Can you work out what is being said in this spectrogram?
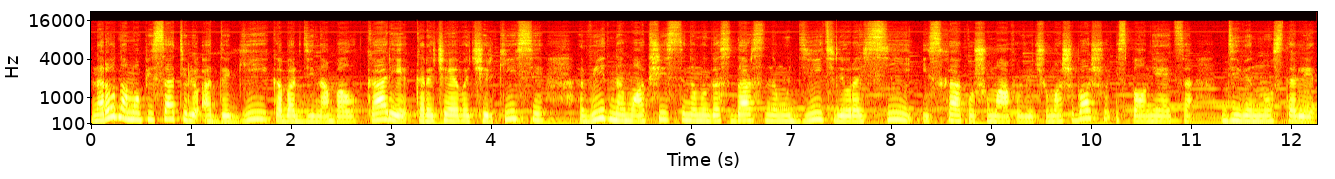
Народному писателю Адыгеи, Кабардино-Балкарии, Карачаево-Черкесии, видному общественному и государственному деятелю России Исхаку Шумафовичу Машбашу исполняется 90 лет.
